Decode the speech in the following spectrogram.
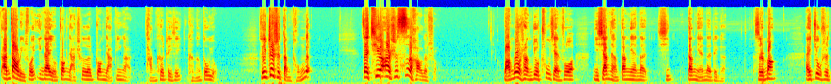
按道理说应该有装甲车、装甲兵啊，坦克这些可能都有。所以这是等同的。在七月二十四号的时候，网络上就出现说：“你想想当年的习，当年的这个四人帮，哎，就是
